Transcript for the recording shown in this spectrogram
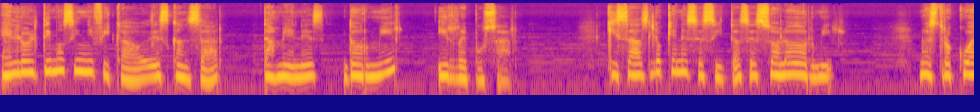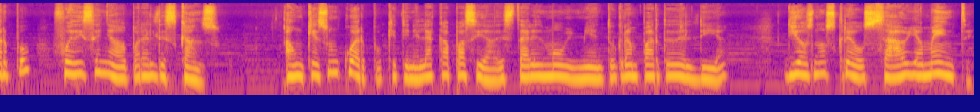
El último significado de descansar también es dormir y reposar. Quizás lo que necesitas es solo dormir. Nuestro cuerpo fue diseñado para el descanso. Aunque es un cuerpo que tiene la capacidad de estar en movimiento gran parte del día, Dios nos creó sabiamente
